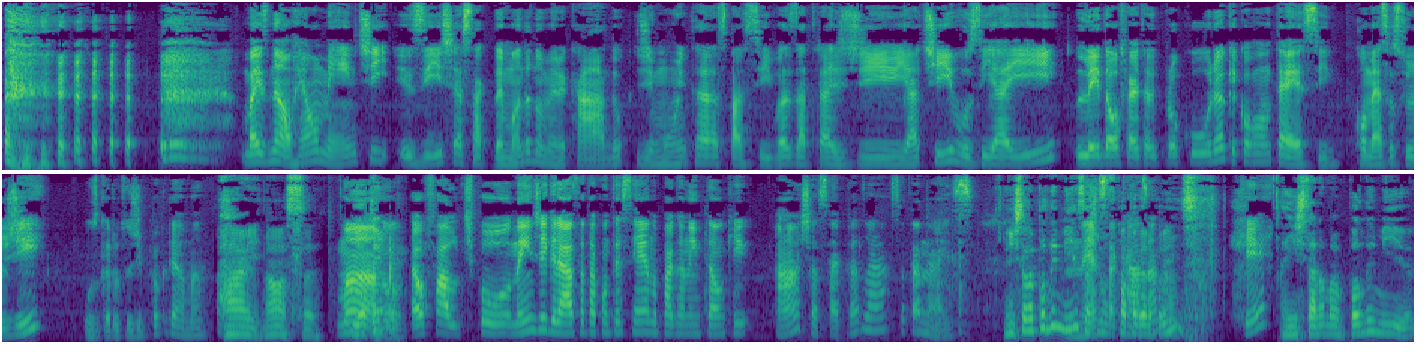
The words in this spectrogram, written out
Mas não, realmente existe essa demanda no mercado de muitas passivas atrás de ativos. E aí, lei da oferta e procura, o que, que acontece? Começa a surgir os garotos de programa. Ai, nossa. Mano, eu tenho- eu falo, tipo, nem de graça tá acontecendo, pagando então que. Acha, sai pra lá, Satanás. A gente tá na pandemia, você acha que eu vou Nessa ficar pagando não. isso? Quê? A gente tá numa pandemia.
